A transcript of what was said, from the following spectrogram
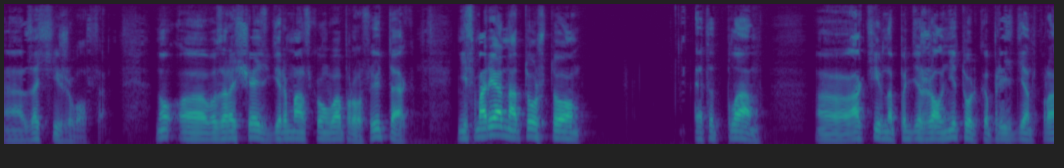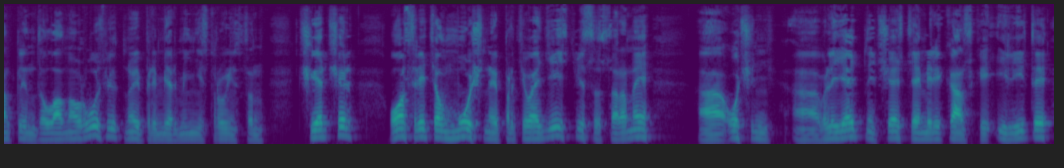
Э, засиживался. Э, возвращаясь к германскому вопросу. Итак, несмотря на то, что этот план активно поддержал не только президент Франклин Делано Рузвельт, но и премьер-министр Уинстон Черчилль, он встретил мощное противодействие со стороны очень влиятельной части американской элиты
